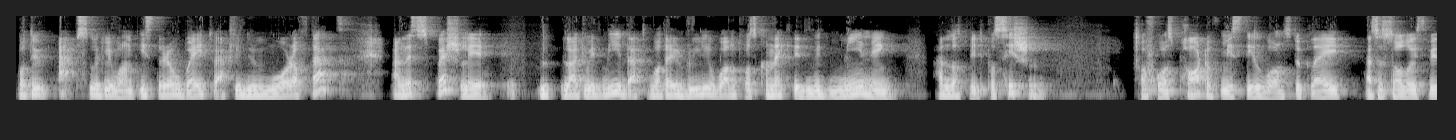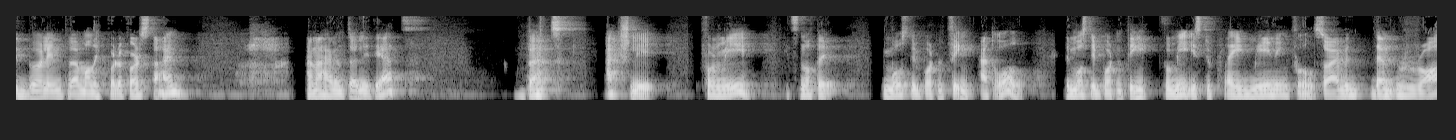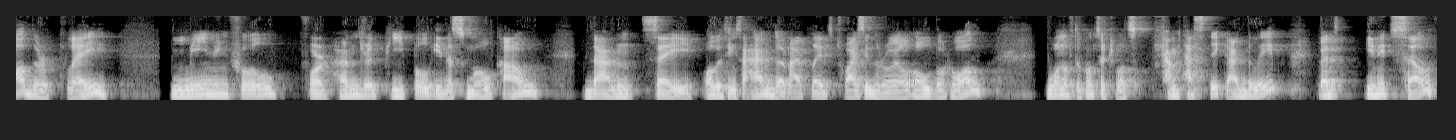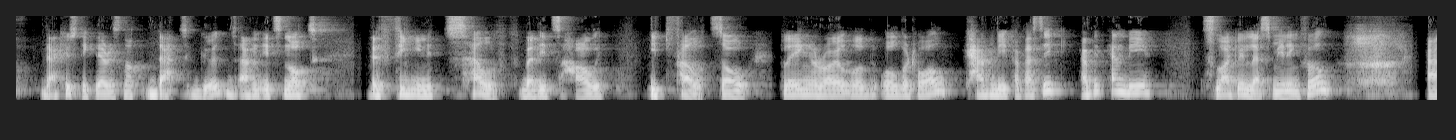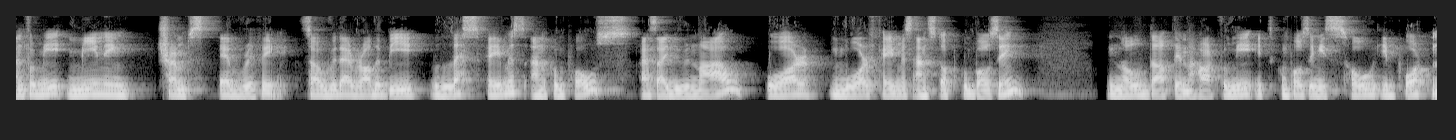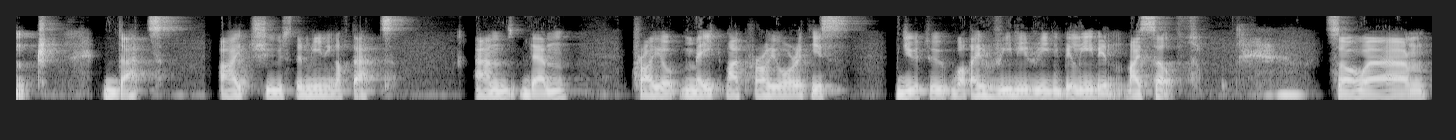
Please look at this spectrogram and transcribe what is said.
What do you absolutely want? Is there a way to actually do more of that? And especially, like with me, that what I really want was connected with meaning and not with position. Of course, part of me still wants to play as a soloist with Berlin Philharmonic for the first time, and I haven't done it yet. But actually, for me, it's not the most important thing at all. The most important thing for me is to play meaningful. So I would then rather play meaningful for 100 people in a small town than, say, all the things I have done. I played twice in the Royal Albert Hall. One of the concerts was fantastic, I believe, but in itself, the acoustic there is not that good, and it's not the thing in itself, but it's how it, it felt. So playing a Royal Albert Hall can be fantastic, and it can be slightly less meaningful. And for me, meaning trumps everything. So would I rather be less famous and compose as I do now, or more famous and stop composing? No doubt in my heart. For me, it, composing is so important that I choose the meaning of that and then prior, make my priorities due to what I really, really believe in myself. So, um,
